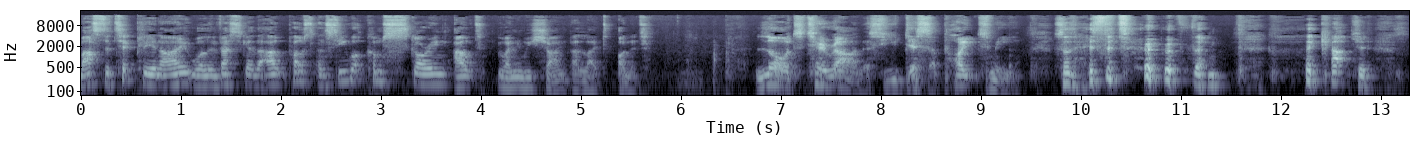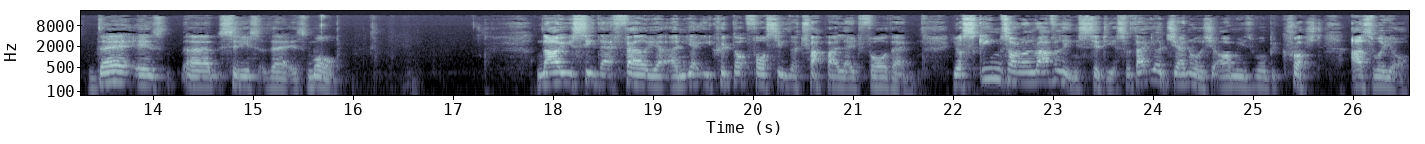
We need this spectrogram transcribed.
Master Tiplee and I will investigate the outpost and see what comes scurrying out when we shine a light on it. Lord Tyrannus, you disappoint me. So there's the two of them captured. There is um, Sidious, there is Maul. Now you see their failure, and yet you could not foresee the trap I laid for them. Your schemes are unravelling, Sidious. Without your generals, your armies will be crushed, as will your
